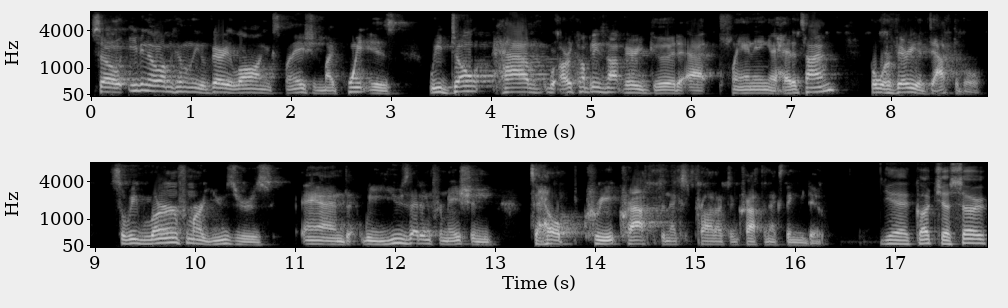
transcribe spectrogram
So even though I'm giving you a very long explanation, my point is we don't have our company's not very good at planning ahead of time, but we're very adaptable. So we learn from our users and we use that information to help create craft the next product and craft the next thing we do. Yeah, gotcha. So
